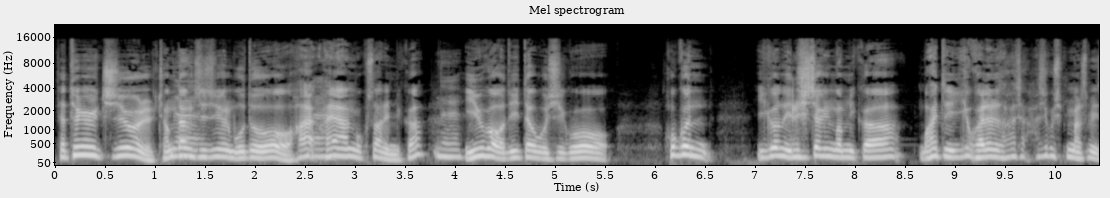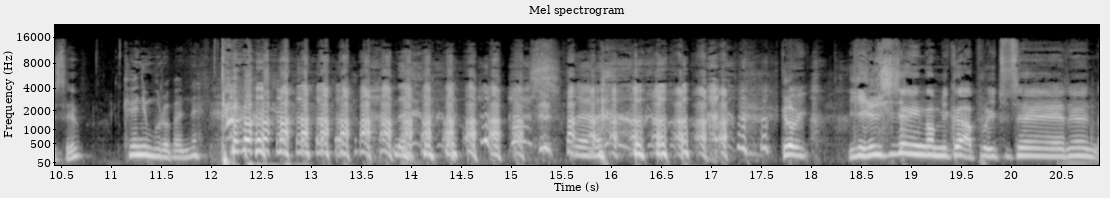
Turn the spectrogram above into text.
대통령 지지율, 정당 네. 지지율 모두 하, 네. 하향 곡수 아닙니까? 네. 이유가 어디 있다고 보시고 혹은 이거는 일시적인 겁니까? 뭐 하여튼 이거 관련해서 하시- 하시고 싶은 말씀이 있어요? 괜히 물어봤네. 네. 네. 그럼 이게 일시적인 겁니까? 앞으로 이 추세는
